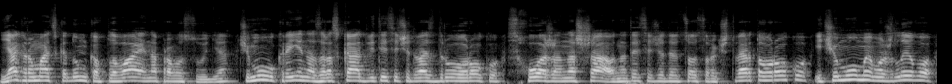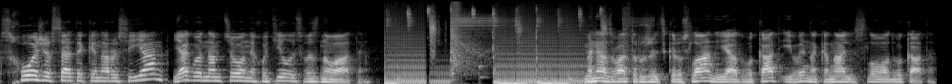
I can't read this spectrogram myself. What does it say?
Як громадська думка впливає на правосуддя? Чому Україна зразка 2022 року схожа на США 1944 року? І чому ми, можливо, схожі все-таки на росіян, як би нам цього не хотілося визнавати? Мене звати Ружицький Руслан, я адвокат, і ви на каналі Слово адвоката.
